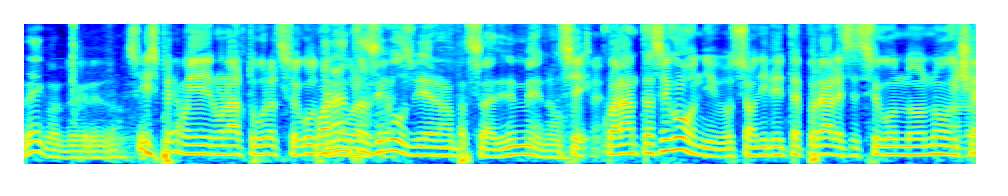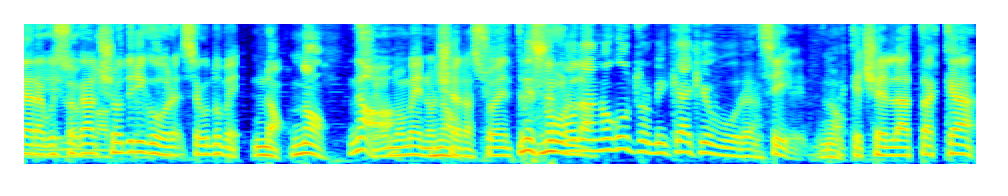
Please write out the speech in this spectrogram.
record, credo. Sì, speriamo di dire un altro pure al secondo. 40 pure al terzo. secondi erano passati, nemmeno. Sì, 40 secondi, possiamo dire in tempo reale se secondo noi c'era di questo calcio di rigore, secondo me no. No, Secondo me non No. c'era assolutamente Me se me lo nulla. danno contro mi incacchio pure. Sì, perché c'è l'attacca.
